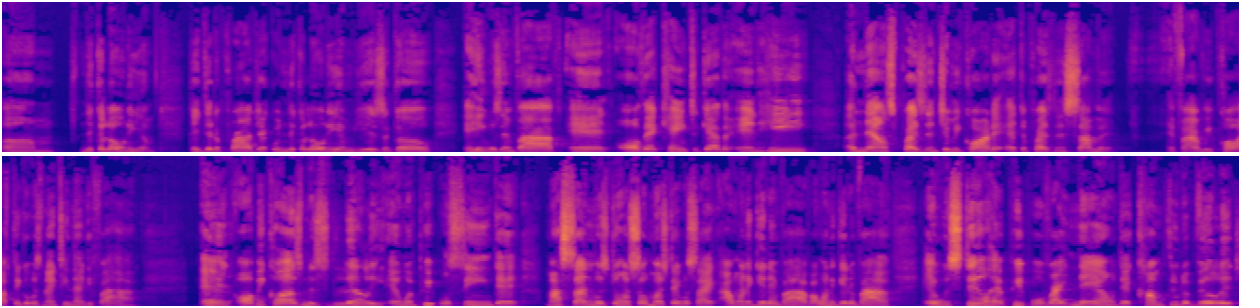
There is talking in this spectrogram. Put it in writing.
um, Nickelodeon. They did a project with Nickelodeon years ago, and he was involved, and all that came together, and he announced President Jimmy Carter at the President's Summit if I recall, I think it was 1995. And all because Miss Lily, and when people seen that my son was doing so much, they was like, I want to get involved. I want to get involved. And we still have people right now that come through the village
